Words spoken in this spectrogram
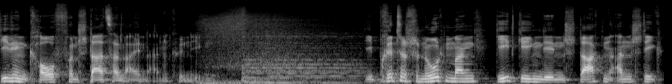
die den Kauf von Staatsanleihen ankündigen. Die britische Notenbank geht gegen den starken Anstieg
